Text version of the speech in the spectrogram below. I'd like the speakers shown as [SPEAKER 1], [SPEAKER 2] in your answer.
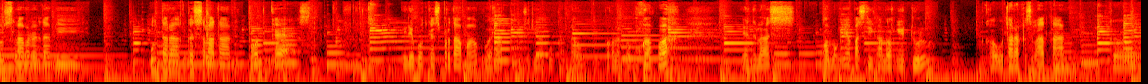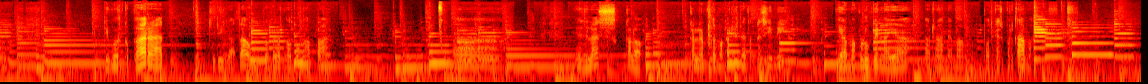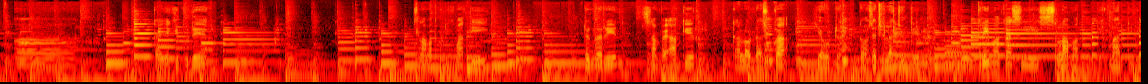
[SPEAKER 1] selamat datang di Utara ke Selatan Podcast. Ini podcast pertama buat aku, jadi aku gak tahu bakalan ngomong apa. Yang jelas ngomongnya pasti ngalor ngidul ke utara ke selatan, ke timur ke barat. Jadi nggak tahu bakalan ngomong apa. Uh, yang jelas kalau kalian pertama kali datang ke sini, ya maklumin lah ya, karena memang podcast pertama. Deh selamat menikmati. Dengerin sampai akhir. Kalau ndak suka ya udah gak usah dilanjutin. Terima kasih selamat menikmati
